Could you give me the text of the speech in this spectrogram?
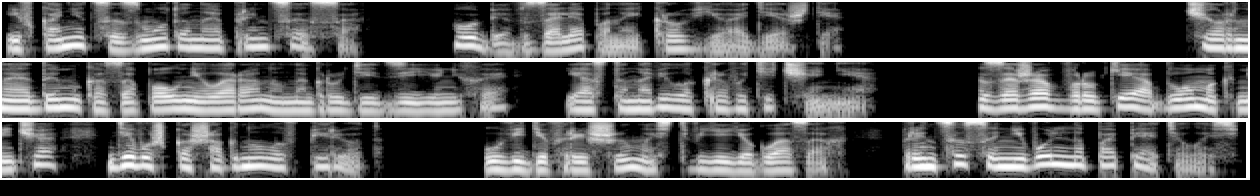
и в конец измотанная принцесса, обе в заляпанной кровью одежде. Черная дымка заполнила рану на груди Дзи Юньхэ и остановила кровотечение. Зажав в руке обломок меча, девушка шагнула вперед. Увидев решимость в ее глазах, принцесса невольно попятилась.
